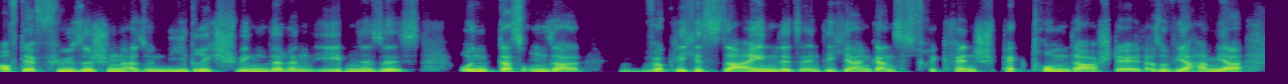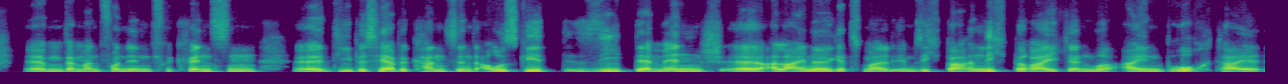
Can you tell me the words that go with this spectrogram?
auf der physischen, also niedrig schwingenderen Ebene ist und dass unser wirkliches Sein letztendlich ja ein ganzes Frequenzspektrum darstellt. Also wir haben ja, ähm, wenn man von den Frequenzen, äh, die bisher bekannt sind, ausgeht, sieht der Mensch äh, alleine jetzt mal im sichtbaren Lichtbereich ja nur ein Bruchteil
